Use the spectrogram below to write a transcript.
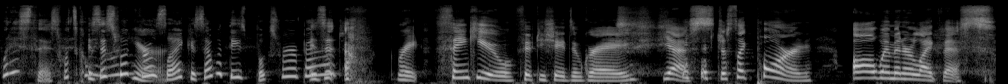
what is this? What's going on is this what here? girls like? Is that what these books were about? Is it oh, right? Thank you, Fifty Shades of Grey. Yes, just like porn. All women are like this.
